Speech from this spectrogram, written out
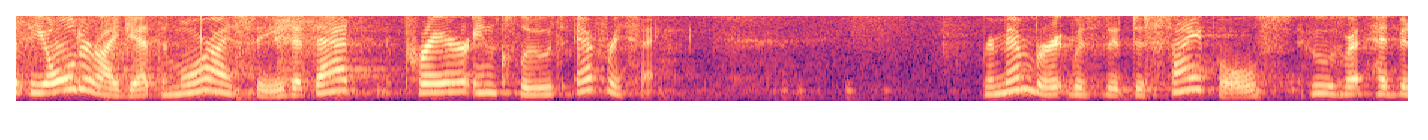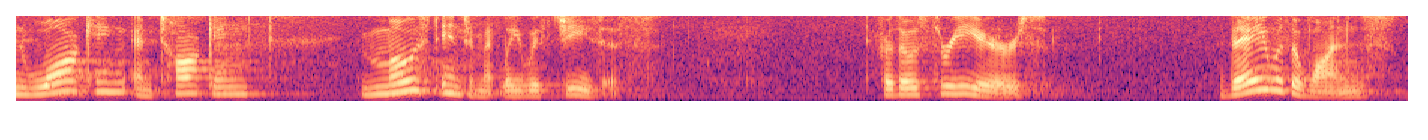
But the older I get, the more I see that that prayer includes everything. Remember, it was the disciples who had been walking and talking most intimately with Jesus for those three years. They were the ones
